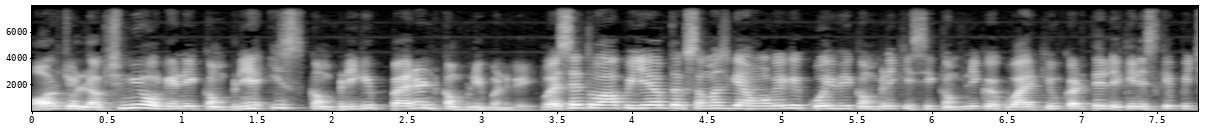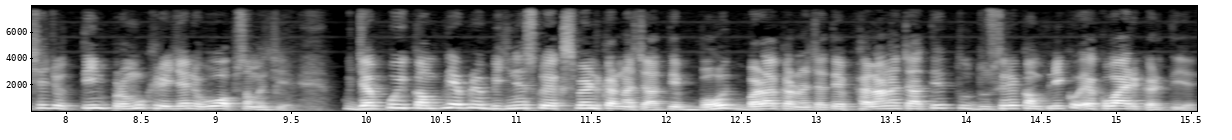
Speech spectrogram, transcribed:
और जो लक्ष्मी ऑर्गेनिक कंपनी है, इस कंपनी की पेरेंट कंपनी बन गई। वैसे तो आप ये अब तक समझ गए होंगे कि कोई भी कंपनी किसी कंपनी को एक्वायर क्यों करते हैं, लेकिन इसके पीछे जो तीन प्रमुख रीजन है, वो आप समझिए। जब कोई कंपनी अपने बिज़नेस को एक्सपेंड करना चाहती है, बहुत बड़ा करना चाहती है, फैलाना चाहती है तो दूसरे कंपनी को एक्वायर करती है।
